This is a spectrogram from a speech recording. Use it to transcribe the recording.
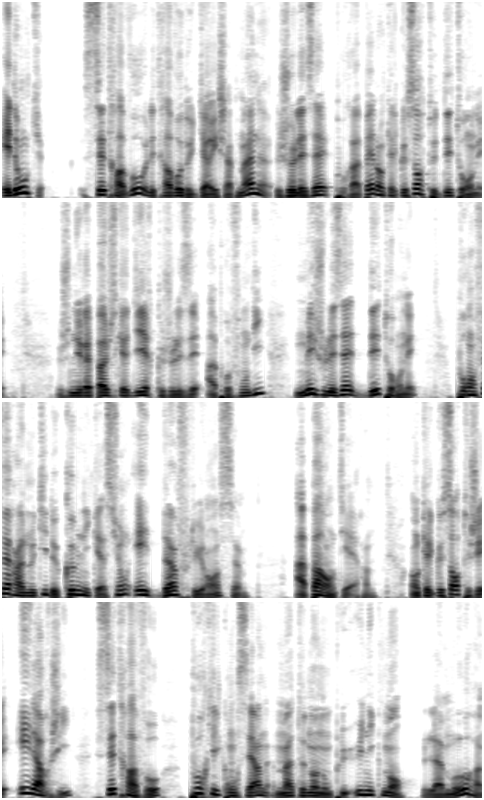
Et donc, ces travaux, les travaux de Gary Chapman, je les ai, pour rappel, en quelque sorte détournés. Je n'irai pas jusqu'à dire que je les ai approfondis, mais je les ai détournés pour en faire un outil de communication et d'influence à part entière. En quelque sorte, j'ai élargi ces travaux pour qu'ils concernent maintenant non plus uniquement l'amour,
